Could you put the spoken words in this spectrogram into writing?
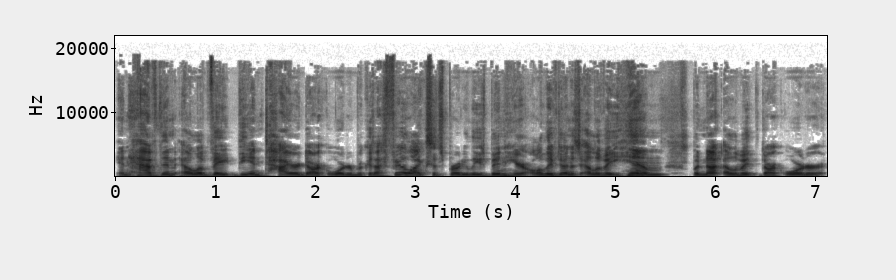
and have them elevate the entire Dark Order because I feel like since Brodie Lee's been here, all they've done is elevate him, but not elevate the Dark Order.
